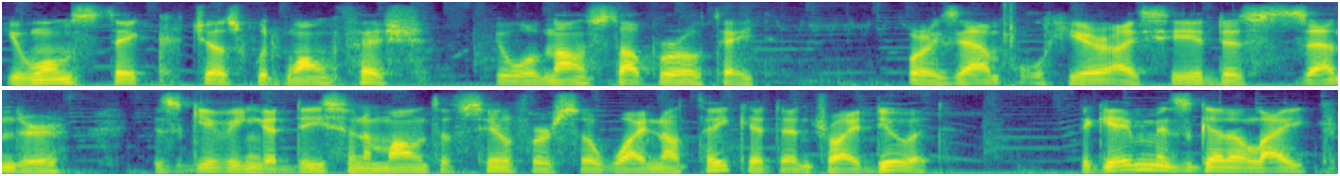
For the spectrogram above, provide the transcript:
you won't stick just with one fish. You will non-stop rotate. For example here I see this Zander is giving a decent amount of silver so why not take it and try do it? The game is gonna like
